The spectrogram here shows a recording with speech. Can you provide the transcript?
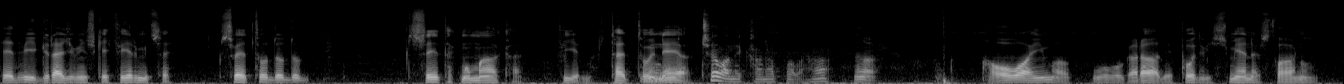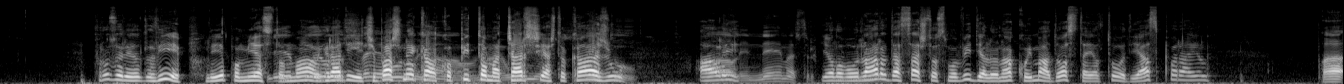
te dvije građevinske firmice. Sve to do, do setak momaka firma. Šta to je neja? Čela neka napala, ha? Znaš. A ova ima u ovoga rade podvi smjene stvarno. Prozor je lijep, lijepo mjesto, lijepo mal gradić, baš ono, nekako ja, pitoma čaršija što kažu. Tu ali, ali nema struktura. Jel ovo naroda sad što smo vidjeli onako ima dosta, jel to dijaspora ili? Pa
